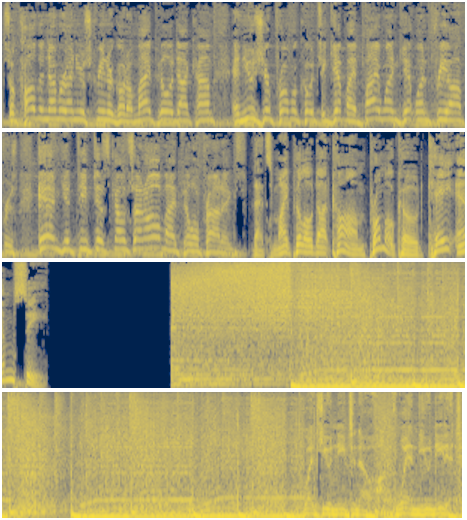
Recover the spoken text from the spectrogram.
So call the number on your screen or go to mypillow.com and use your promo code to get my buy one, get one free offers and get deep discounts on all my pillow products. That's mypillow.com, promo code KMC. What you need to know when you need it.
